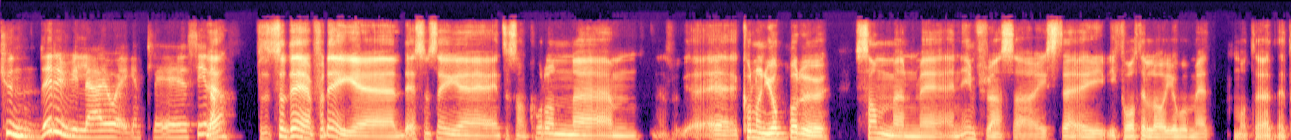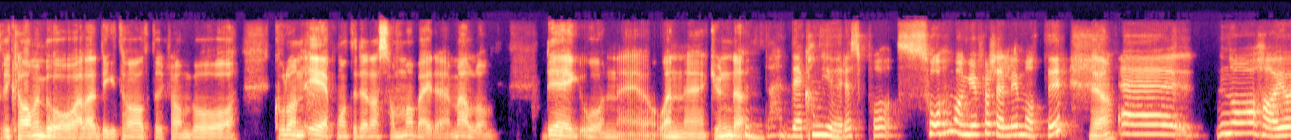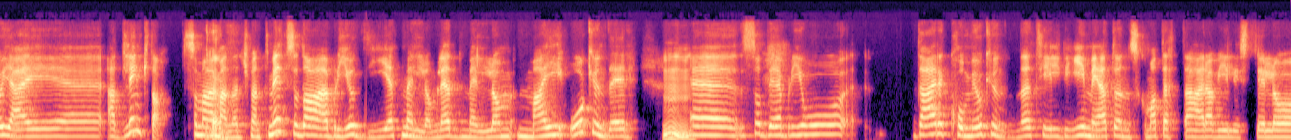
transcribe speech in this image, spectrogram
kunder, vil jeg jo egentlig si. da. Ja. Så det, for deg, det syns jeg er interessant. Hvordan, eh, hvordan jobber du sammen med en influenser i, i, i, forhold til å jobbe med et, måte, et reklamebyrå eller et digitalt reklamebyrå? Hvordan er på en måte det der samarbeidet mellom deg og en, og en kunde? Det kan gjøres på så mange forskjellige måter. Ja. Eh, nå har jo jeg eh, Adlink, da, som er ja. managementet mitt, så da blir jo de et mellomledd mellom meg og kunder. Mm. Eh, så det blir jo der kommer jo kundene til de med et ønske om at dette her har vi lyst til å,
